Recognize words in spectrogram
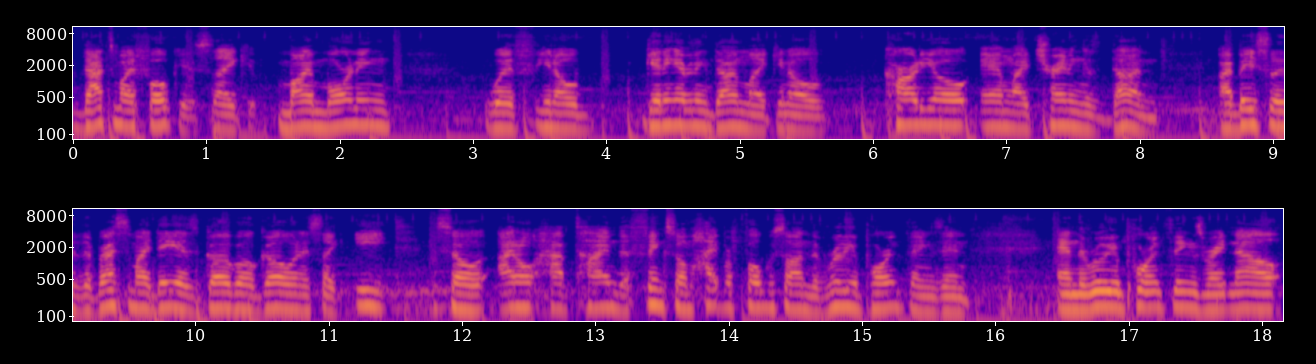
that's my focus. Like my morning with you know getting everything done like you know cardio and my training is done i basically the rest of my day is go go go and it's like eat. So i don't have time to think so i'm hyper focused on the really important things. And and the really important things right now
